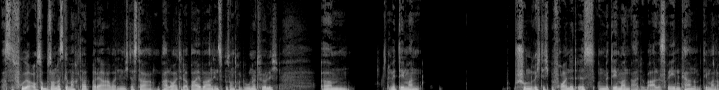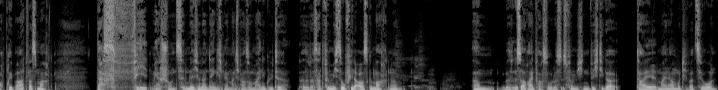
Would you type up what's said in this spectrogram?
was es früher auch so besonders gemacht hat bei der Arbeit, nämlich dass da ein paar Leute dabei waren, insbesondere du natürlich, ähm, mit denen man schon richtig befreundet ist und mit denen man halt über alles reden kann und mit denen man auch privat was macht, das fehlt mir schon ziemlich und dann denke ich mir manchmal so, meine Güte, also das hat für mich so viel ausgemacht. Ne? Ähm, das ist auch einfach so. Das ist für mich ein wichtiger Teil meiner Motivation.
